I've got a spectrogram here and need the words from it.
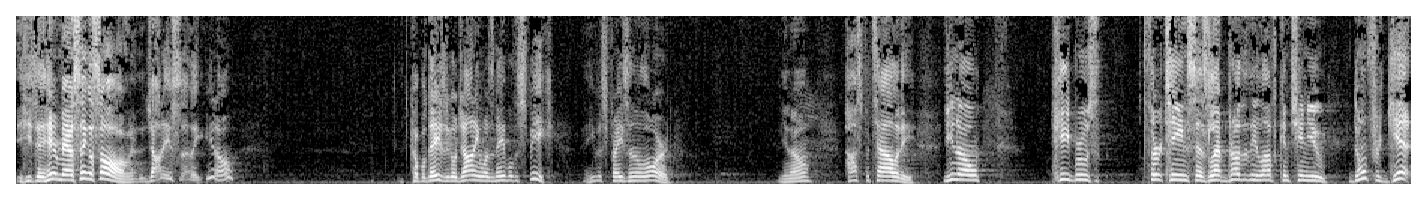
he said, Here, man, sing a song. Johnny's like, you know. A couple days ago, Johnny wasn't able to speak. He was praising the Lord. You know? Hospitality. You know, Hebrews 13 says, Let brotherly love continue. Don't forget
